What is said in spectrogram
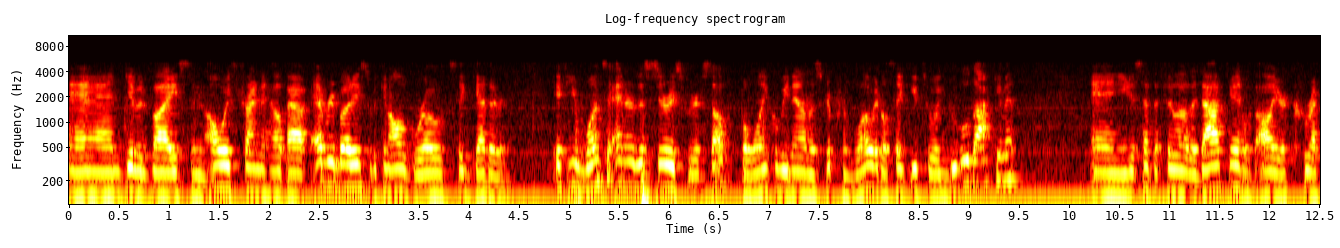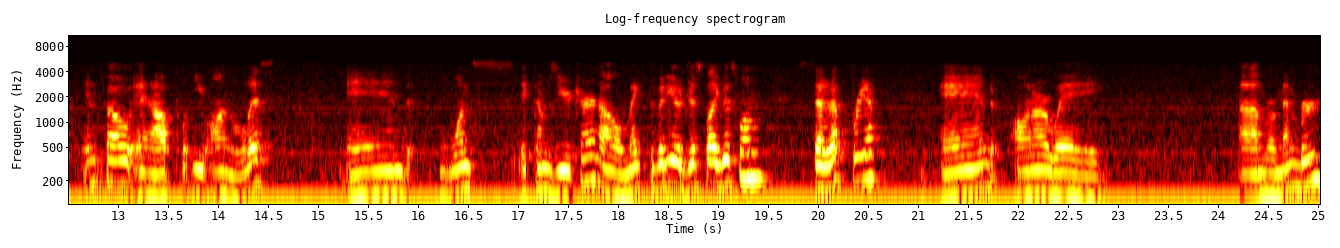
and give advice and always trying to help out everybody so we can all grow together. If you want to enter this series for yourself, the link will be down in the description below. It'll take you to a Google document and you just have to fill out the document with all your correct info and I'll put you on the list and once it comes to your turn I'll make the video just like this one, set it up for you, and on our way. Um, remember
